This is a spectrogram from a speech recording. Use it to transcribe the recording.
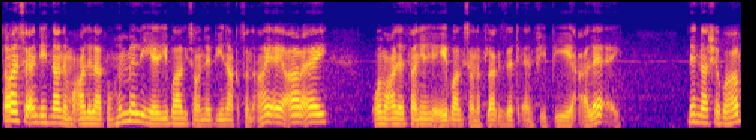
طبعا هسه عندي هنا معادلات مهمة اللي هي E back يساوي V ناقص I a R a والمعادلة الثانية هي E back يساوي flux Z N في P على A لهنا شباب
